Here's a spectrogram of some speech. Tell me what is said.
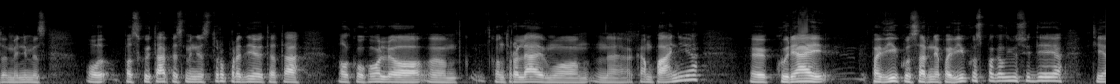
duomenimis, o paskui tapęs ministru pradėjote tą alkoholio e, kontroliavimo e, kampaniją, e, kuriai pavykus ar nepavykus pagal jūsų idėją, tie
